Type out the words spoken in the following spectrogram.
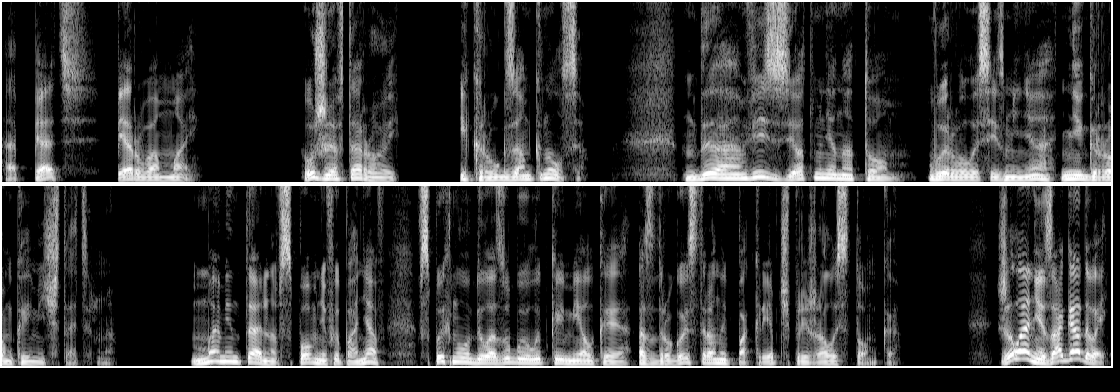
Опять 1 май. Уже второй. И круг замкнулся. «Да, везет мне на том», — вырвалось из меня негромко и мечтательно. Моментально вспомнив и поняв, вспыхнула белозубой улыбкой мелкая, а с другой стороны покрепче прижалась Томка. «Желание загадывай!»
